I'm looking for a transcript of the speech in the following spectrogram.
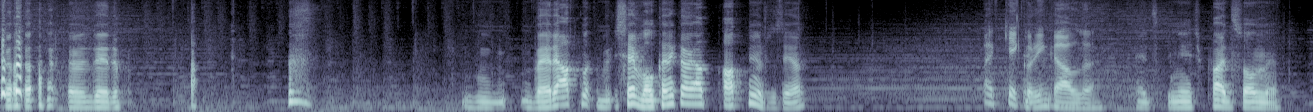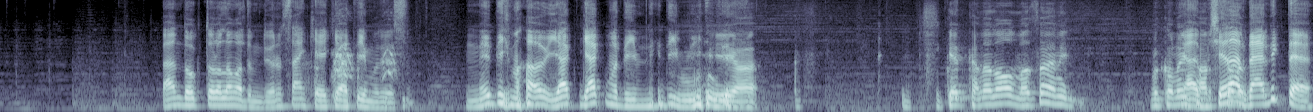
Öldü herif. Vere atma şey volkanik at, atmıyoruz ya. Bak Keko ring aldı. Etkinliğe hiçbir faydası olmuyor. Ben doktor olamadım diyorum. Sen KK atayım mı diyorsun? Ne diyeyim abi? Yak yak mı diyeyim? Ne diyeyim? Ya. Şirket kanalı olmasa hani bu konuyu ya bir tartışalım. şeyler derdik de.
